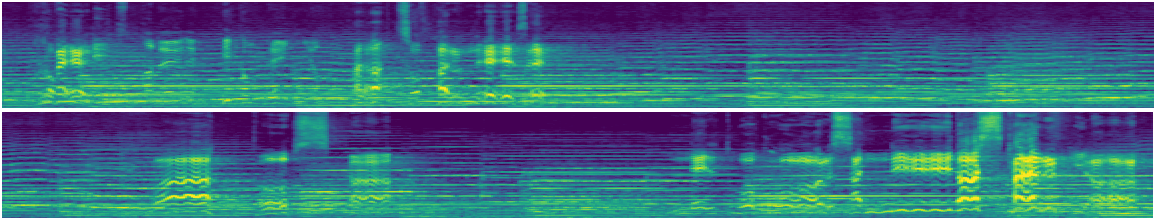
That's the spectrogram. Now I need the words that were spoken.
roveri va bene mi compegna palazzo farnese. Tosca. Nel tuo cuor s'annida scherfia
